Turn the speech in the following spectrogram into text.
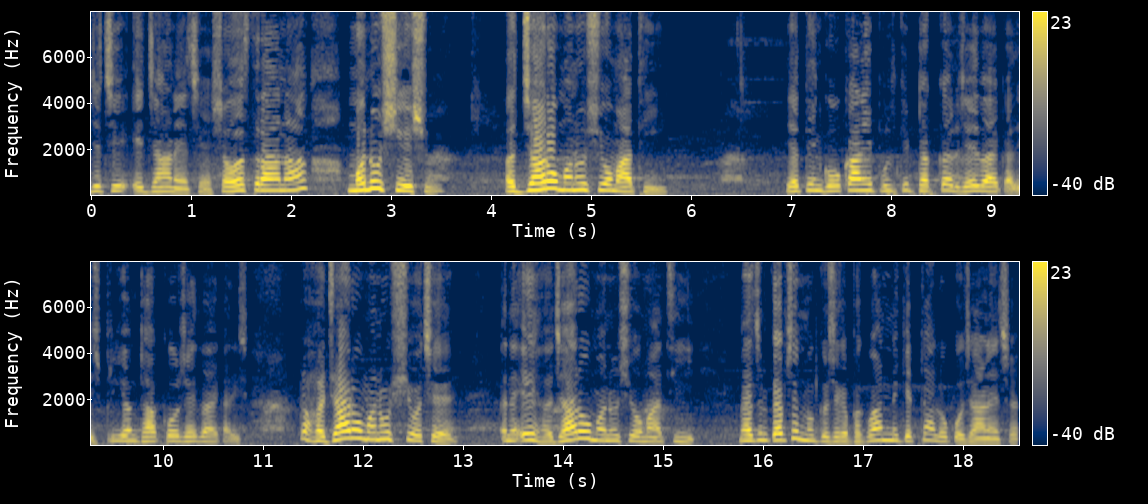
જે છે એ જાણે છે. સહસ્ત્રાના મનુષ્યેશુ. હજારો મનુષ્યોમાંથી. યતિન ગોકાણી, પુલકિત ઠક્કર જય દ્વારકાધીશ પ્રિયંક ઠાકોર જય દ્વારકાધીશ તો હજારો મનુષ્યો છે અને એ હજારો મનુષ્યોમાંથી મેં હજુ કેપ્શન મૂક્યું છે કે ભગવાનને કેટલા લોકો જાણે છે.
